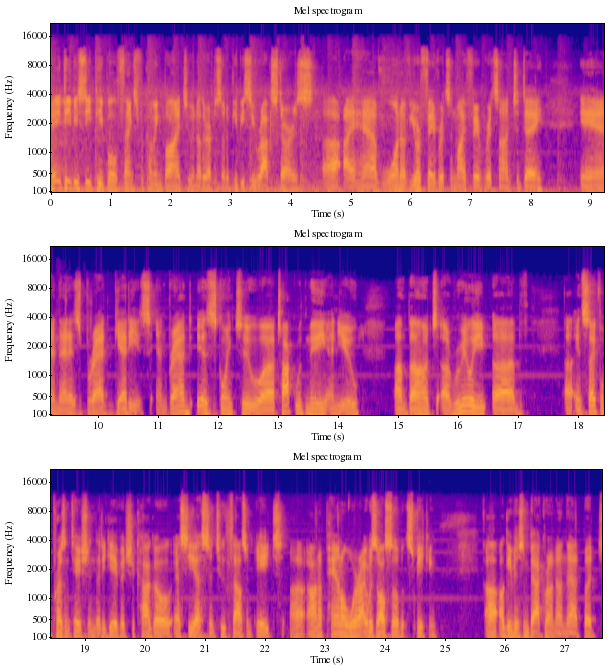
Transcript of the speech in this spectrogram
Hey, PPC people, thanks for coming by to another episode of PPC Rockstars. Uh, I have one of your favorites and my favorites on today, and that is Brad Geddes. And Brad is going to uh, talk with me and you about a really uh, uh insightful presentation that he gave at Chicago SES in 2008 uh, on a panel where I was also speaking. Uh, I'll give you some background on that, but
